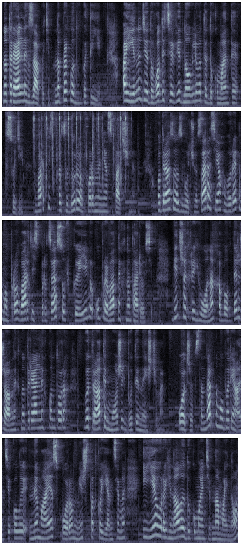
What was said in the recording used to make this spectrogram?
нотаріальних запитів, наприклад, в БТІ. А іноді доводиться відновлювати документи в суді. Вартість процедури оформлення спадщини. Одразу озвучу, зараз я говоритиму про вартість процесу в Києві у приватних нотаріусів. В інших регіонах або в державних нотаріальних конторах витрати можуть бути нижчими. Отже, в стандартному варіанті, коли немає спору між спадкоємцями і є оригінали документів на майно,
